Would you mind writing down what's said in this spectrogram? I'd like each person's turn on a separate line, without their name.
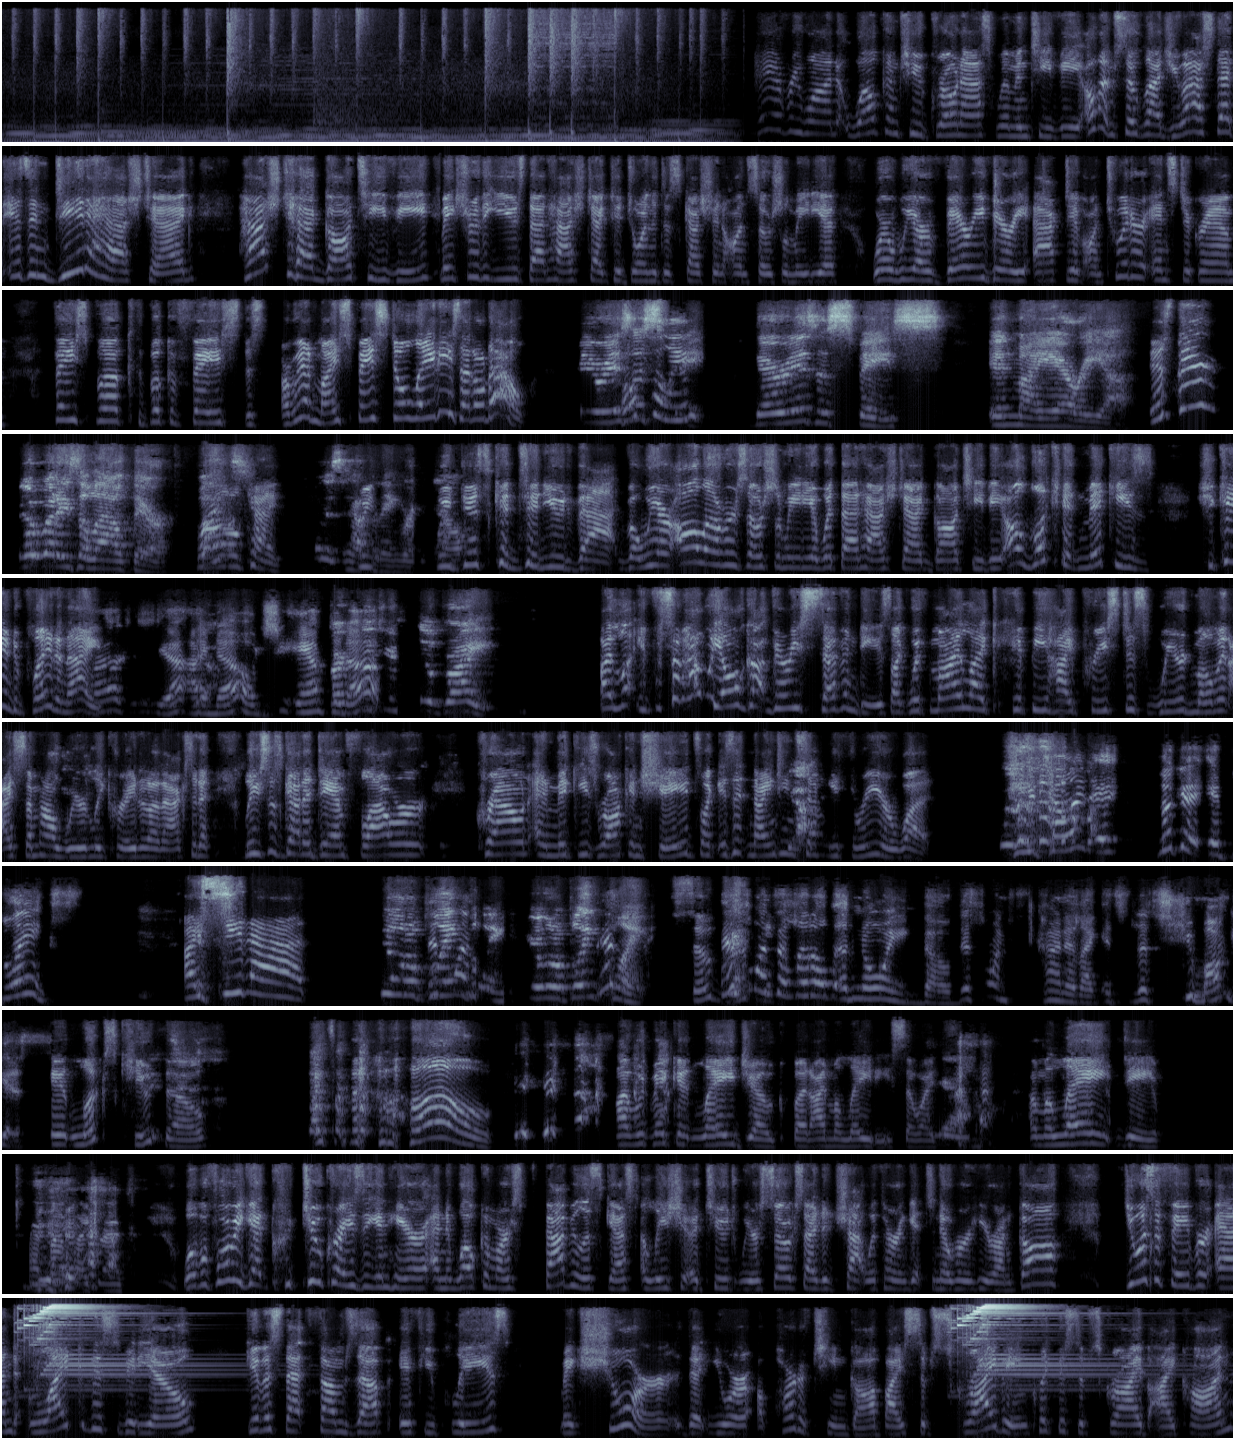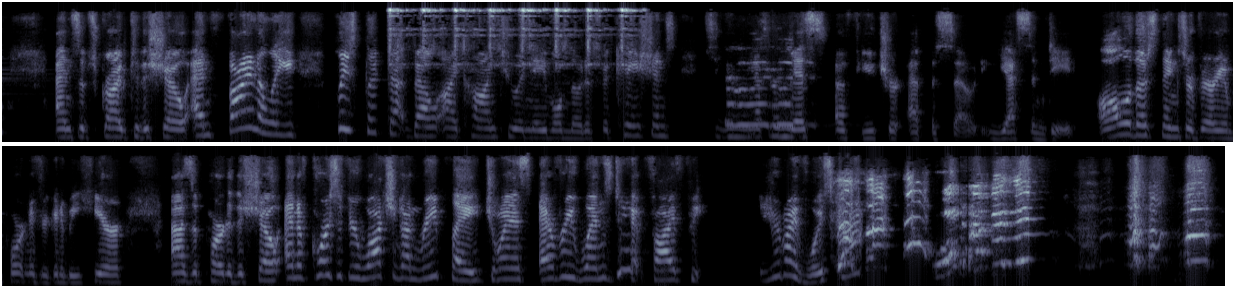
Hey everyone, welcome to Grown Ass Women TV. Oh, I'm so glad you asked. That is indeed a hashtag. Hashtag GawTV. Make sure that you use that hashtag to join the discussion on social media, where we are very, very active on Twitter, Instagram, Facebook, the Book of Face. This are we on MySpace still, ladies? I don't know.
There is
Hopefully.
a space. There is a space in my area.
Is there?
Nobody's allowed there. What?
Okay.
What is happening right
We discontinued that, but we are all over social media with that hashtag GawTV. Oh, look at Mickie's. She came to play tonight.
Yeah, I know. She amped
Our
it up.
so bright.
I like somehow we all got very 70s. Like with my like hippie high priestess weird moment, I somehow weirdly created on accident. Lisa's got a damn flower crown and Mickie's rocking shades. Like, is it 1973 or what?
Can you tell it? it? Look at it, it blinks.
I see that.
Your little
This
blink blink. Your little blink
This-
blink.
So good.
This one's a little annoying though. This one's kind of like it's it's humongous.
It looks cute though. It's oh, I would make a lay joke, but I'm a lady, so I I'm a lady. I'm not like that. Well, before we get cr- too crazy in here and welcome our fabulous guest, Alicia Atout, we are so excited to chat with her and get to know her here on GAW. Do us a favor and like this video. Give us that thumbs up if you please. Make sure that you are a part of Team God by subscribing. Click the subscribe icon and subscribe to the show. And finally, please click that bell icon to enable notifications so you never miss a future episode. Yes, indeed. All of those things are very important if you're going to be here as a part of the show. And of course, if you're watching on replay, join us every Wednesday at 5 p. Did you hear my voice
